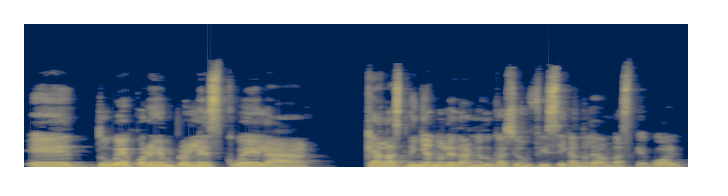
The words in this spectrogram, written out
eh, tú ves, por ejemplo, en la escuela que a las niñas no le dan educación física, no le dan basquetbol,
